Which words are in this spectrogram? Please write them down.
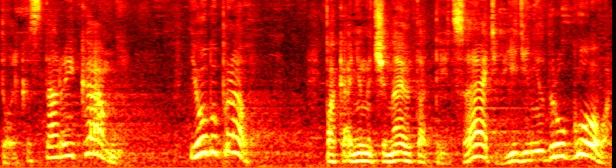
только старые камни. И оба правы, пока не начинают отрицать видение другого.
